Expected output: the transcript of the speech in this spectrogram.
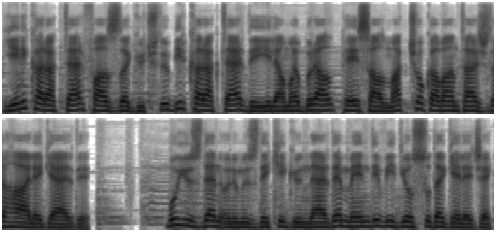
Yeni karakter fazla güçlü bir karakter değil ama Brawl Pass almak çok avantajlı hale geldi. Bu yüzden önümüzdeki günlerde Mendy videosu da gelecek.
